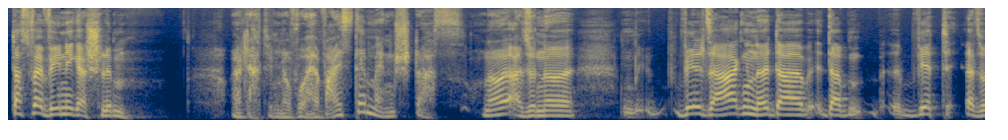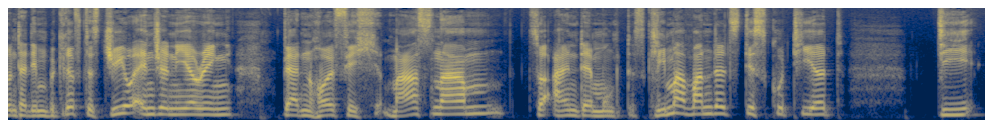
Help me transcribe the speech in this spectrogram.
das wäre weniger schlimm. Und da dachte ich mir, woher weiß der Mensch das? Ne, also ne, will sagen, ne, da, da wird, also unter dem Begriff des Geoengineering werden häufig Maßnahmen zur Eindämmung des Klimawandels diskutiert, die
